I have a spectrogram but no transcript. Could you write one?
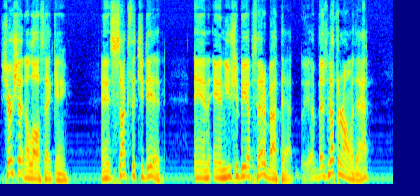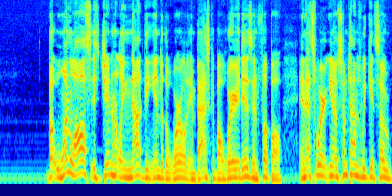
Sure shouldn't have lost that game. And it sucks that you did. And and you should be upset about that. There's nothing wrong with that. But one loss is generally not the end of the world in basketball where it is in football. And that's where, you know, sometimes we get so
